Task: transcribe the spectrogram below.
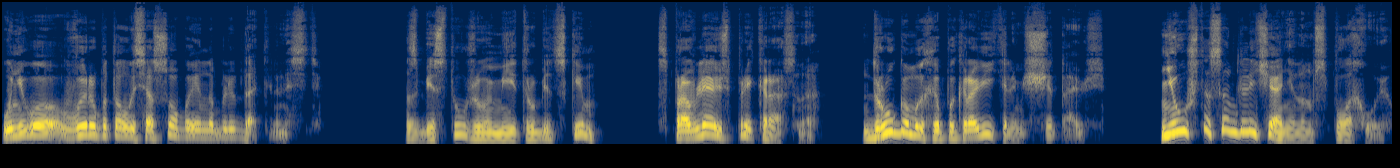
У него выработалась особая наблюдательность. С Бестужевыми и Трубецким справляюсь прекрасно. Другом их и покровителем считаюсь. Неужто с англичанином сплохую?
